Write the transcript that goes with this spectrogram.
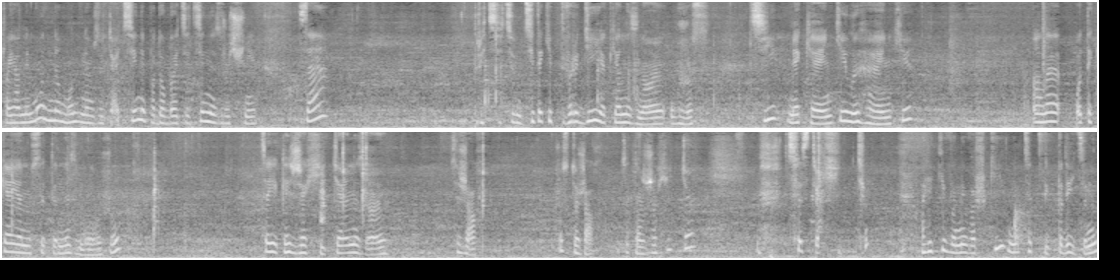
що я не модна, модне взуття. Ці не подобаються, ці незручні. Це 37. Ці такі тверді, як я не знаю, ужас. Ці м'якенькі, легенькі. Але отаке я носити не зможу. Це якесь жахіття, я не знаю. Це жах. Просто жах. Це теж жахіття. Це страхіття. А які вони важкі, ну це подивіться, ну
